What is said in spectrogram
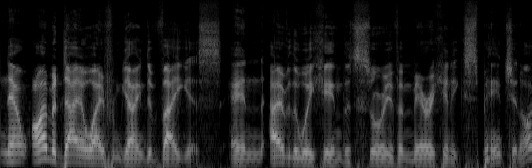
now I'm a day away from going to Vegas, and over the weekend, the story of American expansion. I,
